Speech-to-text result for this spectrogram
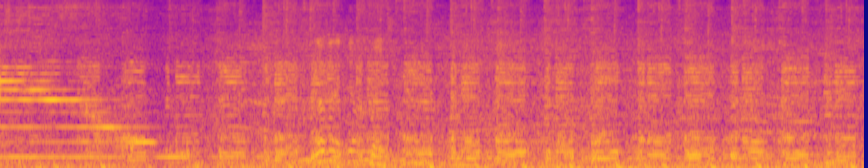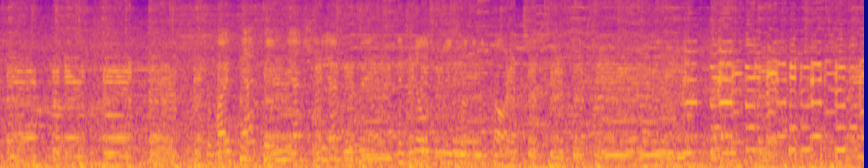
Look at the kill switch. So by tapping, he actually activates the kill switch on the guitar.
